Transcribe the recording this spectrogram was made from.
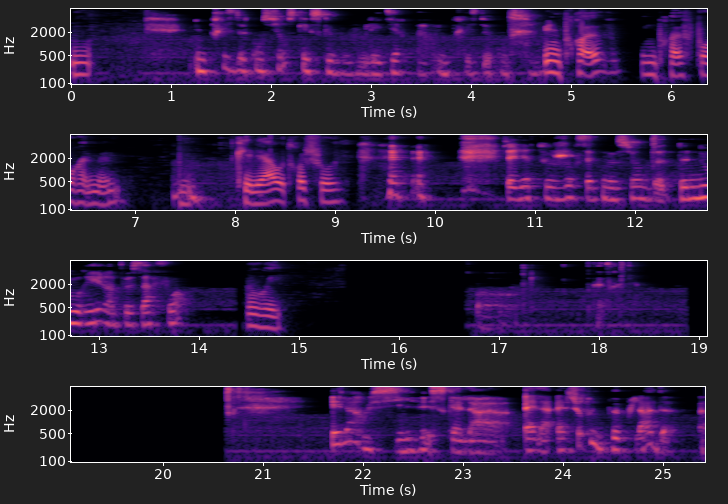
Une prise de conscience. Qu'est-ce que vous voulez dire par une prise de conscience? Une preuve, une preuve pour elle-même Mm. qu'il y a autre chose. J'allais dire toujours cette notion de, de nourrir un peu sa foi. Oui. Ok, très très bien. Et la Russie, est-ce qu'elle a, elle a, elle surtout une peuplade, euh,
